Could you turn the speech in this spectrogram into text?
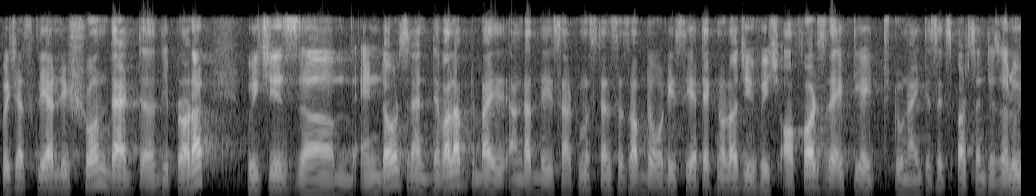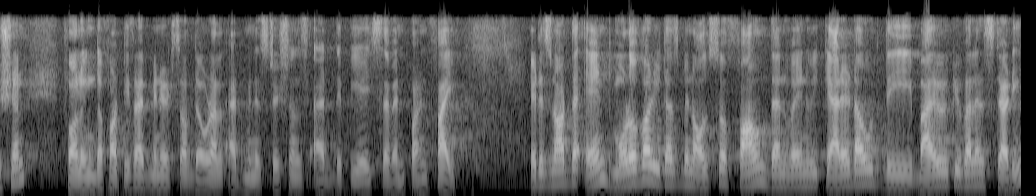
which has clearly shown that uh, the product which is um, endorsed and developed by under the circumstances of the ODCA technology which offers the 88 to 96 percent dissolution following the 45 minutes of the oral administrations at the pH 7.5. It is not the end. Moreover, it has been also found that when we carried out the bioequivalence study,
